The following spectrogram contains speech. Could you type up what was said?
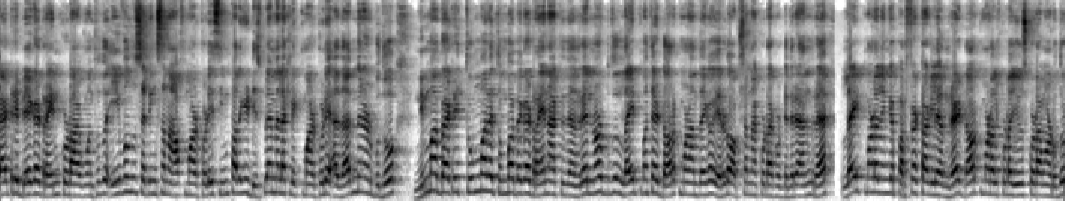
ಬ್ಯಾಟ್ರಿ ಬೇಗ ಡ್ರೈನ್ ಕೂಡ ಆಗುವಂಥದ್ದು ಈ ಒಂದು ಸೆಟ್ಟಿಂಗ್ಸ್ ಅನ್ನ ಆಫ್ ಮಾಡ್ಕೊಳ್ಳಿ. ಸಿಂಪಲ್ ಆಗಿ ಡಿಸ್ಪ್ಲೇ ಮೇಲೆ ಕ್ಲಿಕ್ ಮಾಡ್ಕೊಳ್ಳಿ. ಅದಾದ್ಮೇಲೆ ನೋಡ್ಬೋದು, ನಿಮ್ಮ ಬ್ಯಾಟ್ರಿ ತುಂಬಾನೇ ತುಂಬಾ ಬೇಗ ಡ್ರೈನ್ ಆಗ್ತಿದೆ ಅಂದ್ರೆ ನೋಡ್ಬೋದು ಲೈಟ್ ಮತ್ತೆ ಡಾರ್ಕ್ ಮಾಡೋ ಅಂತ ಈಗ ಎರಡು ಆಪ್ಷನ್ ಕೂಡ ಕೊಟ್ಟಿದ್ದಾರೆ. ಅಂದ್ರೆ ಲೈಟ್ ಮಾಡಲ್ ನಿಮಗೆ ಪರ್ಫೆಕ್ಟ್ ಆಗಲಿ ಅಂದ್ರೆ ಡಾರ್ಕ್ ಮಾಡಲ್ ಕೂಡ ಯೂಸ್ ಕೂಡ ಮಾಡೋದು.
